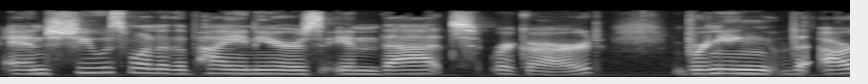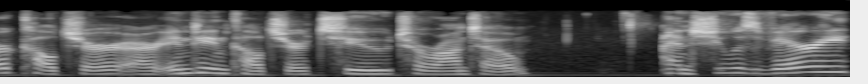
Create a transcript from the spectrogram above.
And she was one of the pioneers in that regard, bringing the, our culture, our Indian culture, to Toronto and she was very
